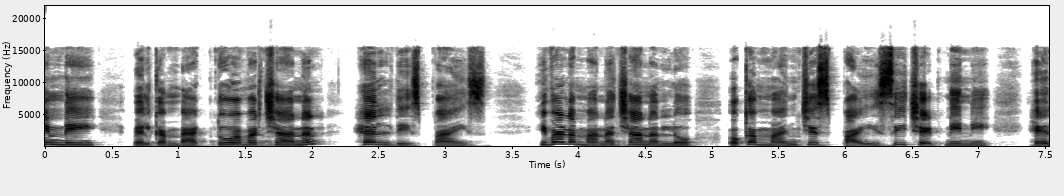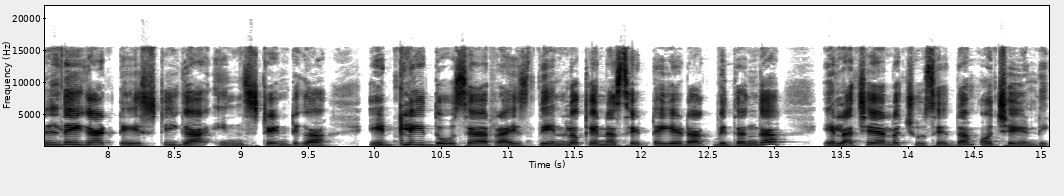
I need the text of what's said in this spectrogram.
అండి. Welcome back to our channel healthy spice. ఇవాళ మన ఛానల్లో ఒక మంచి స్పైసీ చట్నీని హెల్దీగా టేస్టీగా ఇన్స్టెంట్గా ఇడ్లీ దోశ రైస్ దేనిలోకైనా సెట్ అయ్యే విధంగా ఎలా చేయాలో చూసేద్దాం. వచ్చేయండి.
